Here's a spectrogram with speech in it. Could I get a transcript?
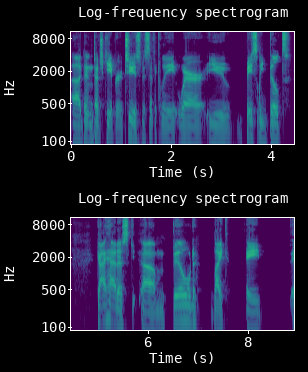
uh, Dungeon Keeper Two specifically, where you basically built. Guy had us um, build like a, a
